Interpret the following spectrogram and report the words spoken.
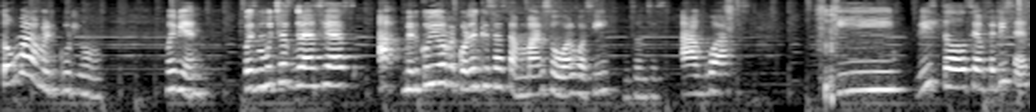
tómala, Mercurio. Muy bien. Pues muchas gracias. Ah, Mercurio, recuerden que es hasta marzo o algo así. Entonces, aguas. Y listo, sean felices.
